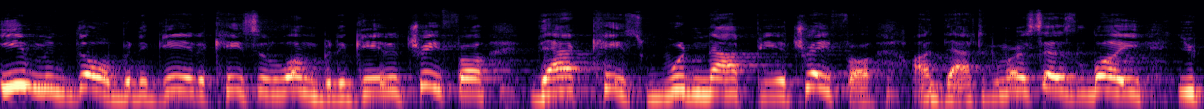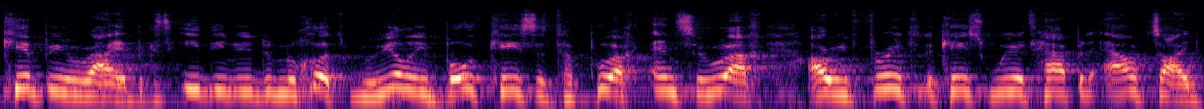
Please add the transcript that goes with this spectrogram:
even though benegay the case of the lung, benegay the trefa, that case would not be a trefa. On that, the Gemara says, loy, you can't be a riot because really both cases, tapuach and seruach, are referring to the case where it's happened outside.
